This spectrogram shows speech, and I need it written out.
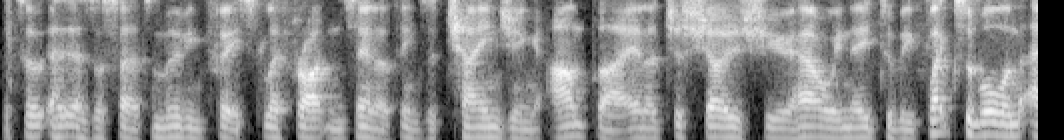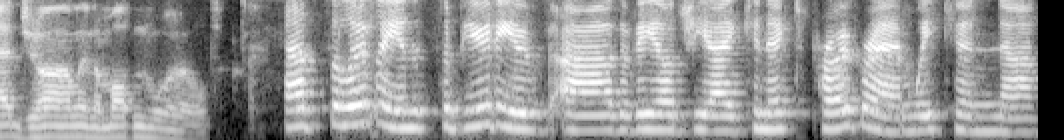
It's a, as I say, it's a moving feast, left, right, and centre. Things are changing, aren't they? And it just shows you how we need to be flexible and agile in a modern world. Absolutely, and it's the beauty of uh, the VLGA Connect program. We can, uh,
